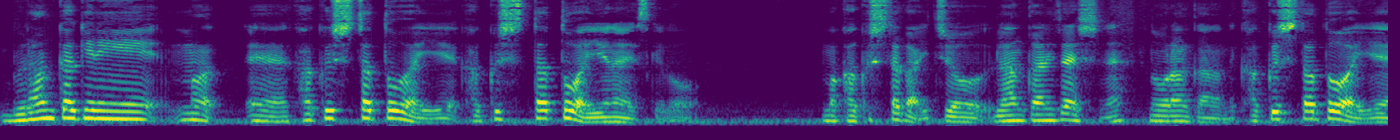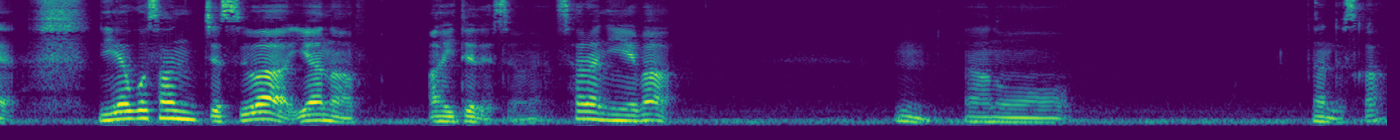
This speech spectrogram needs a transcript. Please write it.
ブランカケに、まあ、えー、隠したとはいえ、隠したとは言えないですけど、まあ、隠したが一応、ランカーに対してね、ノーランカーなんで、隠したとはいえ、ディアゴ・サンチェスは嫌な相手ですよね。さらに言えば、うん、あのー、何ですか？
